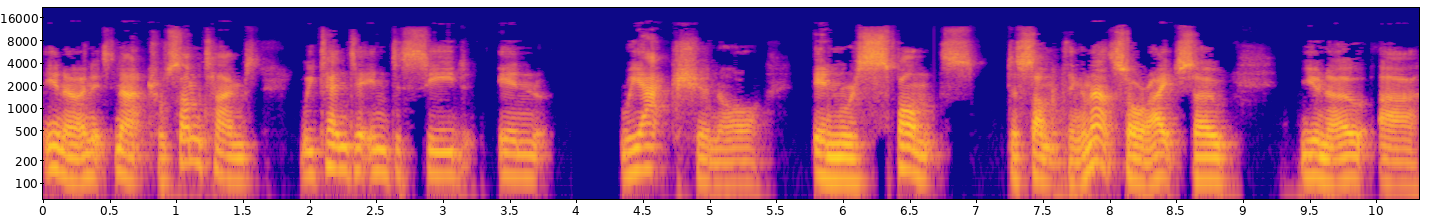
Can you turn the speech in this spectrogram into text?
you know, and it's natural. Sometimes we tend to intercede in reaction or in response to something, and that's all right. So you know, uh,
